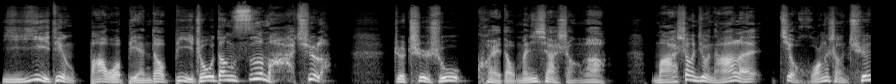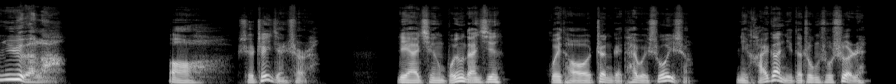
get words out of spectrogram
已议定把我贬到毕州当司马去了。这敕书快到门下省了，马上就拿来叫皇上圈阅了。哦，是这件事啊，李爱卿不用担心，回头朕给太尉说一声，你还干你的中书舍人。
